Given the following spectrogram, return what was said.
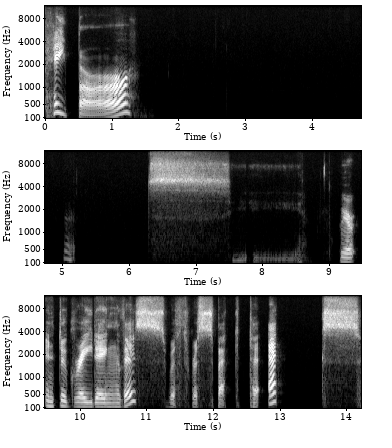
paper. We're integrating this with respect to x.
